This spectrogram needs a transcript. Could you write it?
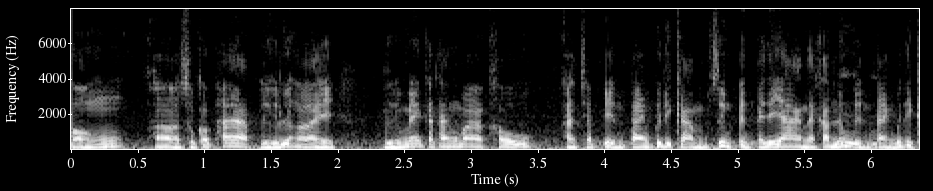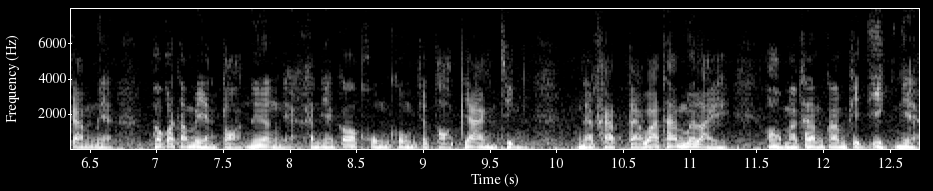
ของเออสุขภาพหรือเรื่องอะไร หรือแม้กระทั่งว่าเขาอาจจะเปลี่ยนแปลงพฤติกรรม ซึ่งเป็นไปได้ยากนะครับเรื่องเปลี่ยนแปลงพฤติกรรมเนี่ยเพราะเขาทำมาอย่างต่อเนื่องเนี่ยอันนี้ก็คงคงจะตอบยากจริงนะครับแต่ว่าถ้าเมื่อไหร่ออกมากระทำความผิดอีกเนี่ย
